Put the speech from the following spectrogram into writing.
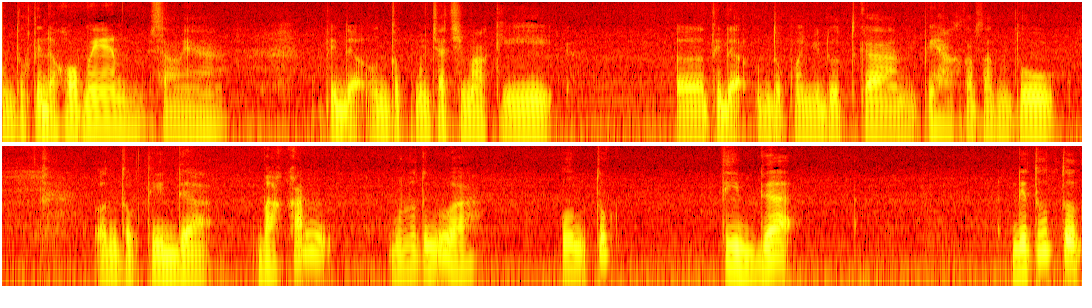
untuk tidak komen misalnya. Tidak untuk mencaci maki e, tidak untuk menyudutkan pihak tertentu. Untuk tidak bahkan menurut gua untuk tidak dituntut.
